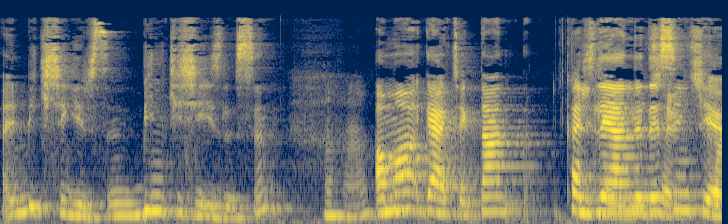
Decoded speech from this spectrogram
Hani bir kişi girsin, bin kişi izlesin. Ama gerçekten Kaliteli izleyen de desin ki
